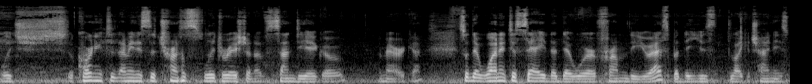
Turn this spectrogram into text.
which, according to, I mean, it's a transliteration of San Diego, America. So they wanted to say that they were from the US, but they used like a Chinese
